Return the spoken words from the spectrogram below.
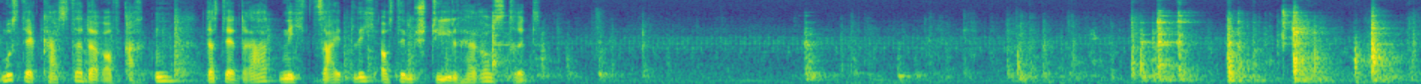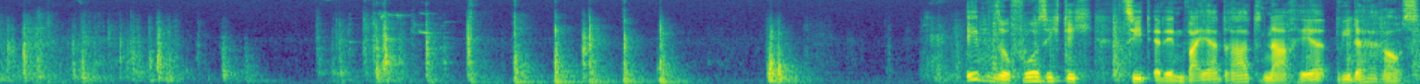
muss der Kaster darauf achten, dass der Draht nicht seitlich aus dem Stiel heraustritt. Ebenso vorsichtig zieht er den Weiherdraht nachher wieder heraus.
